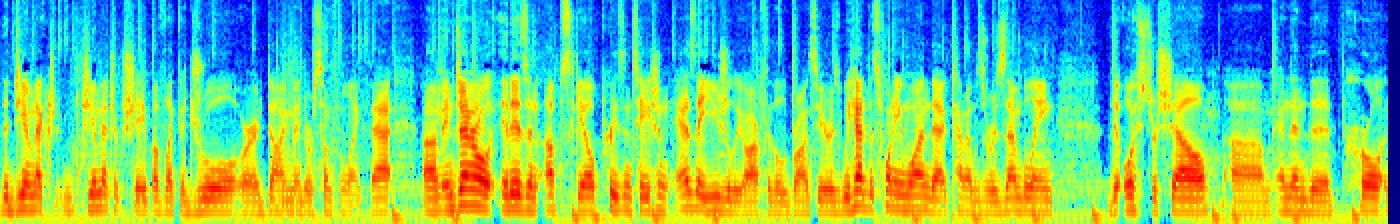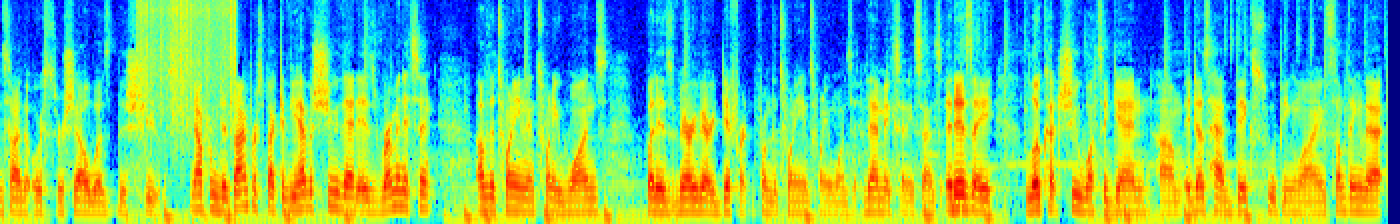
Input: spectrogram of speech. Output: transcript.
the geometric, geometric shape of like a jewel or a diamond or something like that. Um, in general, it is an upscale presentation as they usually are for the LeBron series. We had the 21 that kind of was resembling the oyster shell, um, and then the pearl inside the oyster shell was the shoes. Now from design perspective, you have a shoe that is reminiscent of the 20 and 21s, but is very, very different from the 20 and 21s, if that makes any sense. It is a low-cut shoe once again. Um, it does have big swooping lines, something that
